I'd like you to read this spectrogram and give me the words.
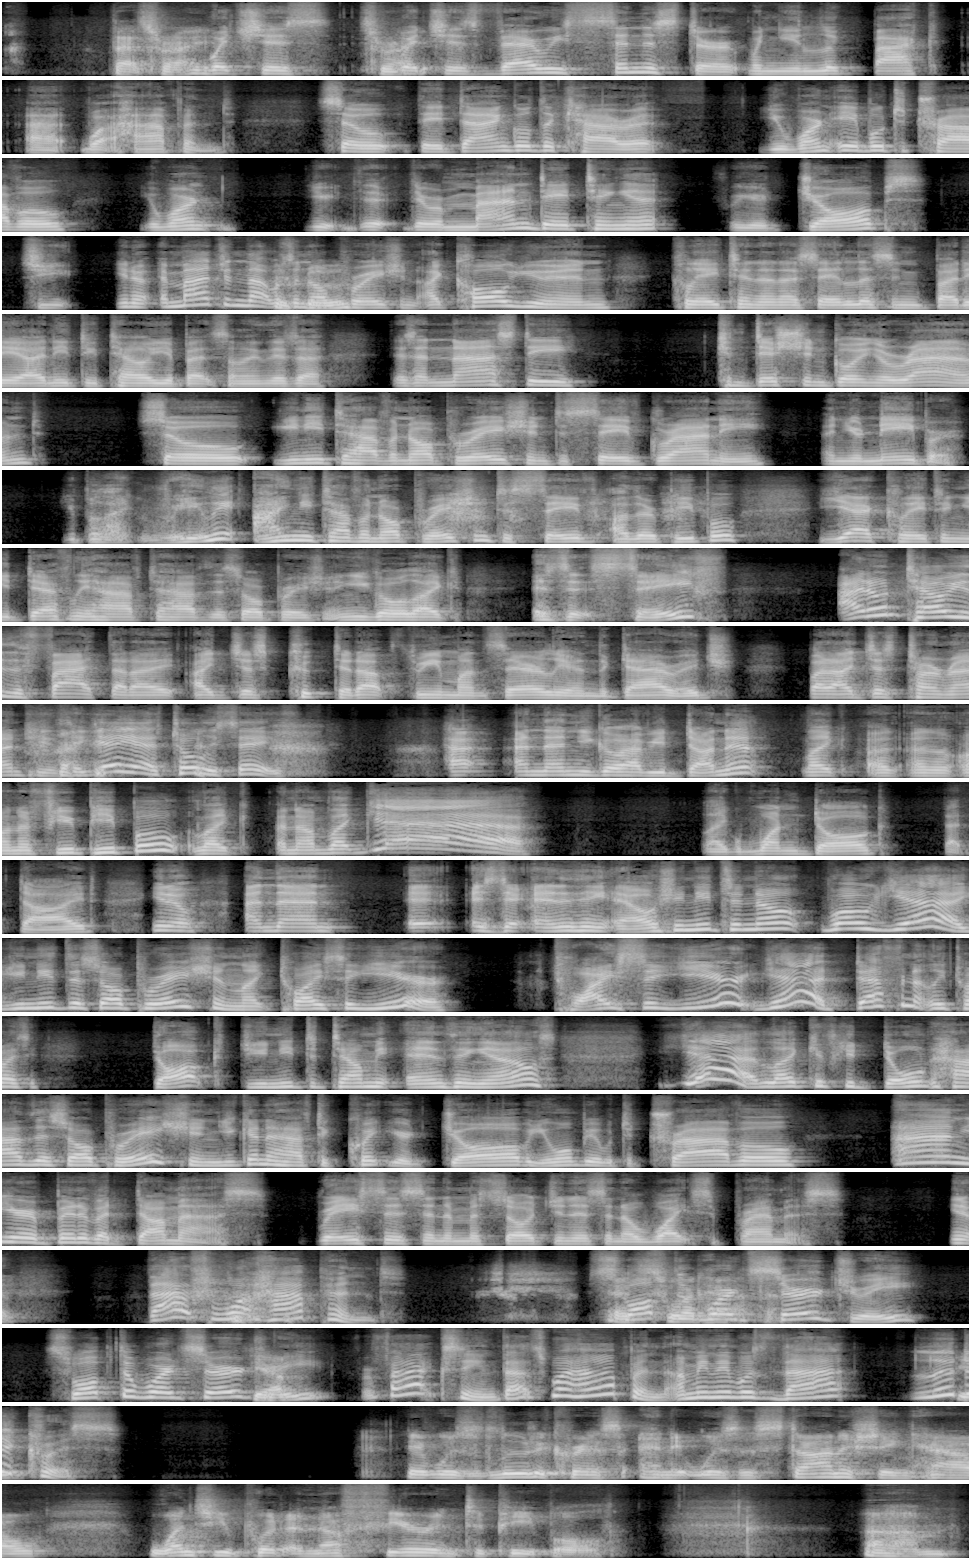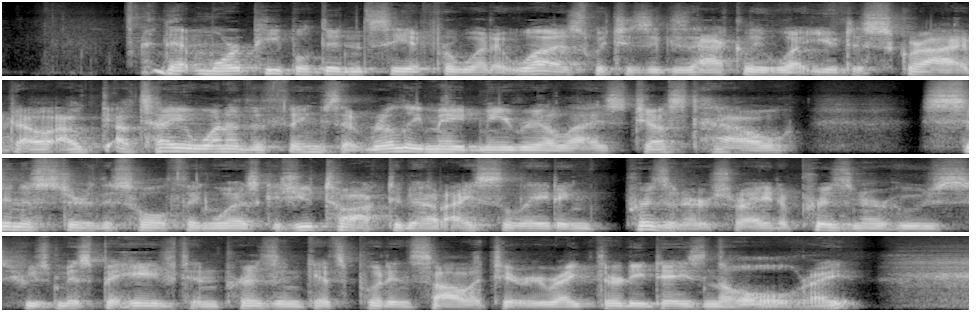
That's right. Which is right. which is very sinister when you look back at what happened. So they dangled the carrot. You weren't able to travel. You weren't. You, they, they were mandating it for your jobs. So you, you know, imagine that was mm-hmm. an operation. I call you in, Clayton, and I say, "Listen, buddy, I need to tell you about something. There's a there's a nasty condition going around, so you need to have an operation to save Granny and your neighbor." You'd be like, "Really? I need to have an operation to save other people?" Yeah, Clayton, you definitely have to have this operation. And you go like, "Is it safe?" I don't tell you the fact that I, I just cooked it up three months earlier in the garage but I just turn around to you and say, yeah, yeah, it's totally safe. and then you go, have you done it? Like uh, uh, on a few people, like, and I'm like, yeah, like one dog that died, you know. And then, is there anything else you need to know? Well, yeah, you need this operation like twice a year. Twice a year? Yeah, definitely twice. Doc, do you need to tell me anything else? Yeah, like if you don't have this operation, you're gonna have to quit your job. You won't be able to travel and you're a bit of a dumbass, racist and a misogynist and a white supremacist. You know, that's what happened. Swap the word happened. surgery, swap the word surgery yep. for vaccine. That's what happened. I mean, it was that ludicrous. It was ludicrous, and it was astonishing how once you put enough fear into people, um, that more people didn't see it for what it was, which is exactly what you described. I'll, I'll, I'll, tell you one of the things that really made me realize just how sinister this whole thing was, because you talked about isolating prisoners, right? A prisoner who's who's misbehaved in prison gets put in solitary, right? Thirty days in the hole, right?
